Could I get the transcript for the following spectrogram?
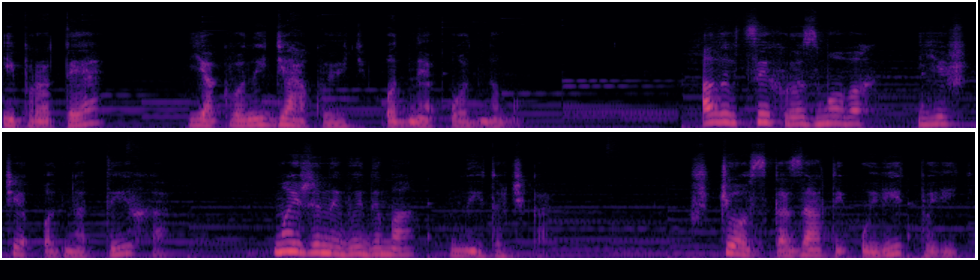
і про те, як вони дякують одне одному. Але в цих розмовах є ще одна тиха, майже невидима ниточка. Що сказати у відповідь,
